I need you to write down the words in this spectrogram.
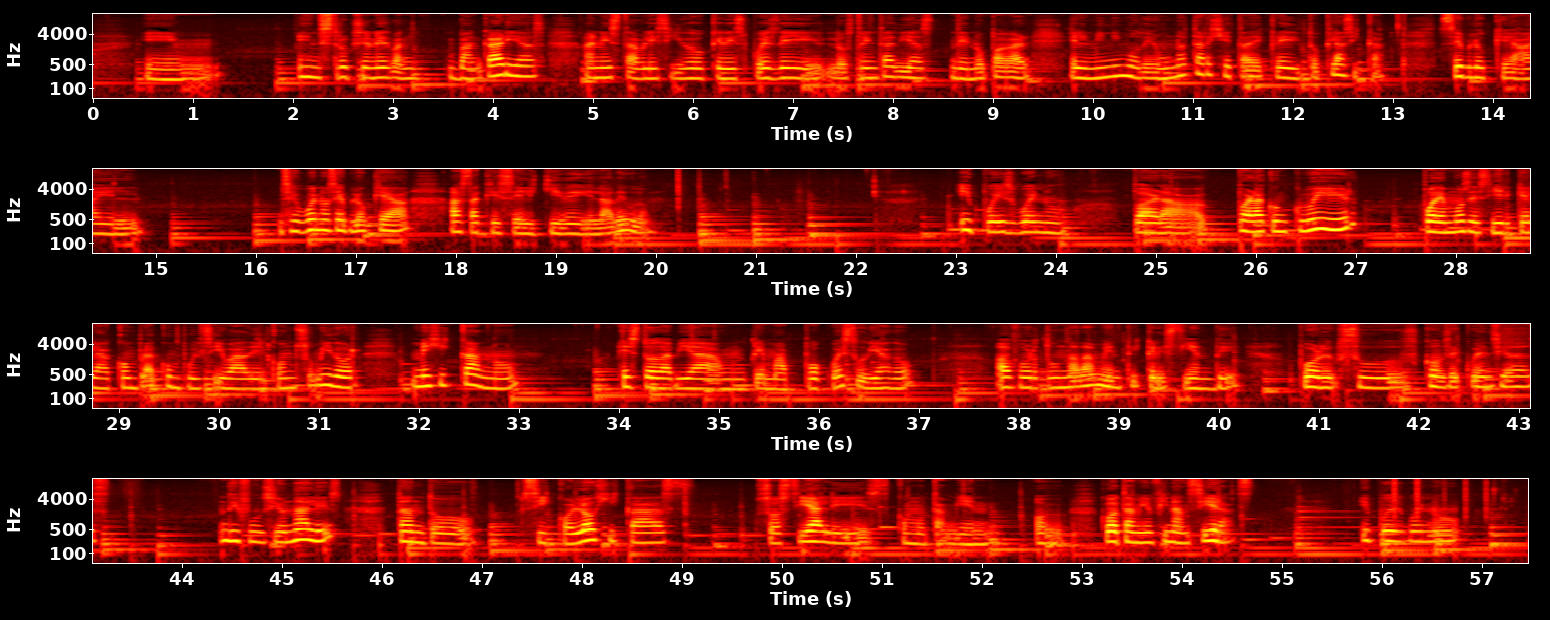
em, instrucciones bancarias han establecido que después de los 30 días de no pagar el mínimo de una tarjeta de crédito clásica, se bloquea el se, bueno, se bloquea hasta que se liquide el adeudo. Y pues bueno, para, para concluir, podemos decir que la compra compulsiva del consumidor mexicano es todavía un tema poco estudiado, afortunadamente creciente por sus consecuencias disfuncionales, tanto psicológicas, sociales, como también, como también financieras. Y pues bueno,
